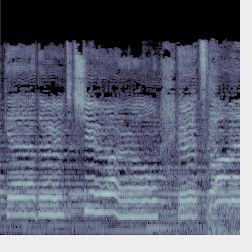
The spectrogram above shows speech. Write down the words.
Together to cheer our own. It's coming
